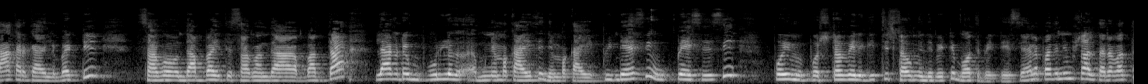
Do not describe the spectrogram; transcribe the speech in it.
కాకరకాయలను బట్టి సగం దెబ్బ అయితే సగం ద- బద్ద లేకుంటే పుల్లు నిమ్మకాయ అయితే నిమ్మకాయ. పిండేసి ఉప్పు వేసేసి పొయ్యి మీద స్టవ్ వెలిగించి స్టవ్ మీద పెట్టి మూత పెట్టేసి అలా పది నిమిషాల తర్వాత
